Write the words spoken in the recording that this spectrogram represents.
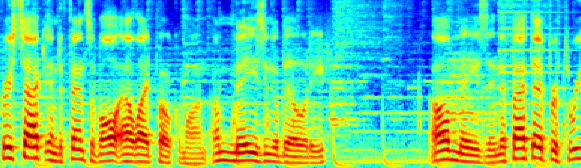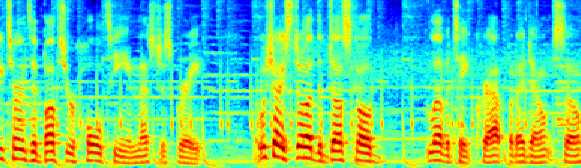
Increase attack and defense of all allied Pokemon. Amazing ability. Amazing. The fact that for three turns it buffs your whole team, that's just great. I wish I still had the Duskull levitate crap, but I don't, so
